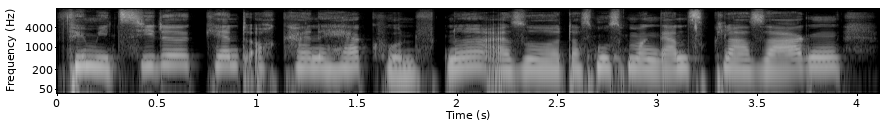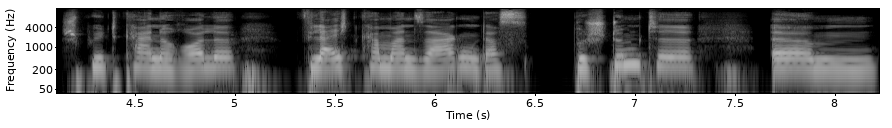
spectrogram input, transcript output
Femizide kennt auch keine Herkunft. Ne? Also das muss man ganz klar sagen, spielt keine Rolle. Vielleicht kann man sagen, dass bestimmte ähm,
